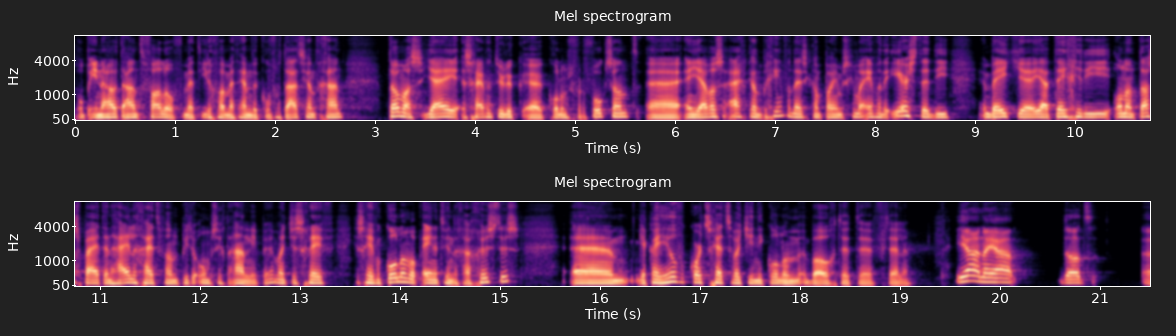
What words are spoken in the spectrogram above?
op inhoud aan te vallen. Of met, in ieder geval met hem de confrontatie aan te gaan. Thomas, jij schrijft natuurlijk eh, columns voor de Volkskrant. eh, en jij was eigenlijk aan het begin van deze campagne misschien wel een van de eerste die een beetje ja, tegen die onaantastbaarheid en heiligheid van Pieter Omzicht aanliep. Hè? Want je schreef, je schreef een column op 21 augustus. Ja, kan je heel veel kort schetsen wat je in die column beoogde te vertellen? Ja, nou ja, dat, eh,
